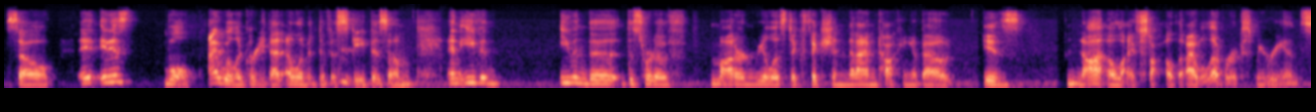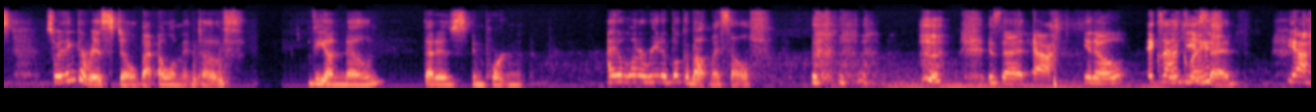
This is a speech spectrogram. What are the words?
So it, it is well, I will agree that element of escapism, and even even the the sort of modern realistic fiction that I'm talking about is not a lifestyle that I will ever experience. So I think there is still that element of the unknown that is important. I don't want to read a book about myself. is that yeah you know exactly like you said. Yeah.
